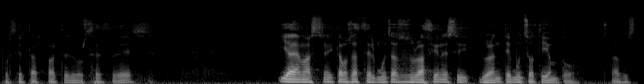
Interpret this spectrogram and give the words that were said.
por ciertas partes de los CCDs y además necesitamos hacer muchas observaciones durante mucho tiempo. ¿Sabes?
